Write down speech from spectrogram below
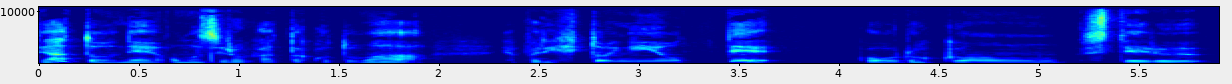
であとね面白かったことはやっぱり人によってこう録音してる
